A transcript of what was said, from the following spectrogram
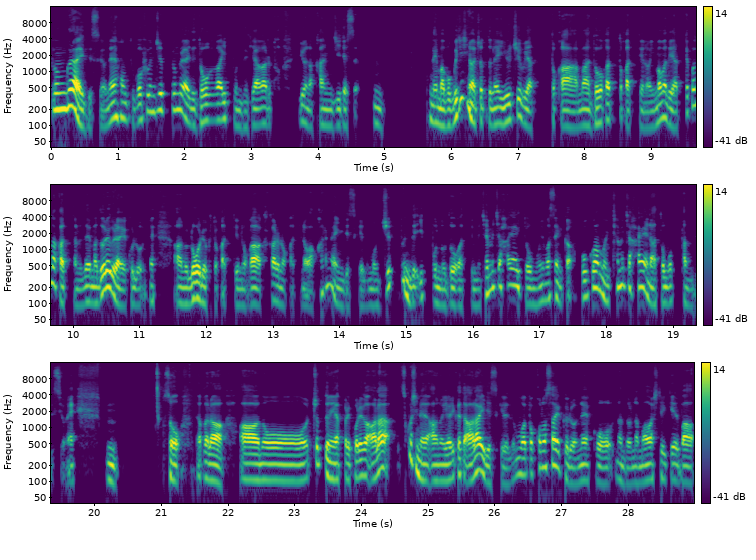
分ぐらいですよね。本当5分、10分ぐらいで動画が1本出来上がるというような感じです。うん。で、まあ、僕自身はちょっとね、YouTube やとか、まあ、動画とかっていうのは今までやってこなかったので、まあ、どれぐらいこのね、あの労力とかっていうのがかかるのかっていうのは分からないんですけれども、10分で1本の動画ってめちゃめちゃ早いと思いませんか？僕はめちゃめちゃ早いなと思ったんですよね。うん。そう。だから、あの、ちょっとね、やっぱりこれが荒少しね、あの、やり方荒いですけれども、やっぱこのサイクルをね、こう、なんだろうな、回していければ、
